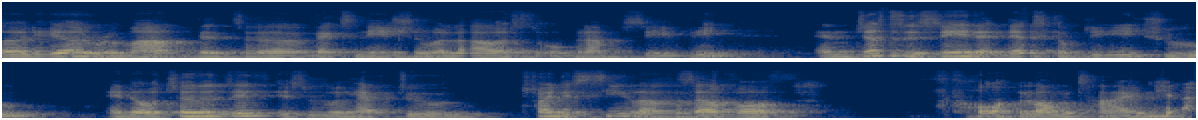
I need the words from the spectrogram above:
earlier remark that uh, vaccination will allow us to open up safely. And just to say that that's completely true. And the alternative is we'll have to try to seal ourselves off for a long time, yeah.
